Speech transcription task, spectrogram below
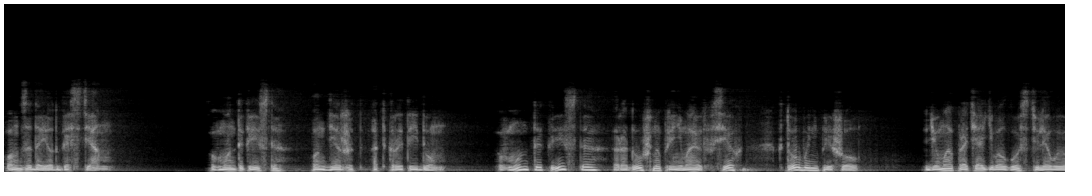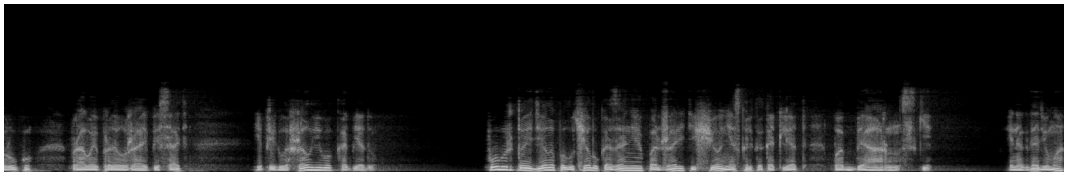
он задает гостям. В Монте-Кристо он держит открытый дом. В Монте-Кристо радушно принимают всех, кто бы ни пришел. Дюма протягивал гостю левую руку, правой продолжая писать, и приглашал его к обеду. Повар то и дело получал указание поджарить еще несколько котлет по-биарнски. Иногда Дюма,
